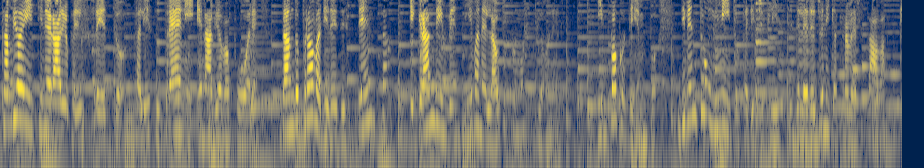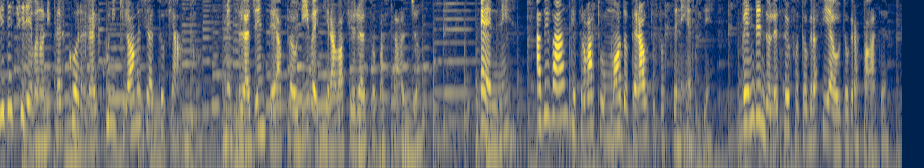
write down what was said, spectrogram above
Cambiò itinerario per il freddo, salì su treni e navi a vapore, dando prova di resistenza e grande inventiva nell'autopromozione. In poco tempo diventò un mito per i ciclisti delle regioni che attraversava, che decidevano di percorrere alcuni chilometri al suo fianco, mentre la gente applaudiva e tirava fiori al suo passaggio. Annie aveva anche trovato un modo per autosostenersi, vendendo le sue fotografie autografate.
